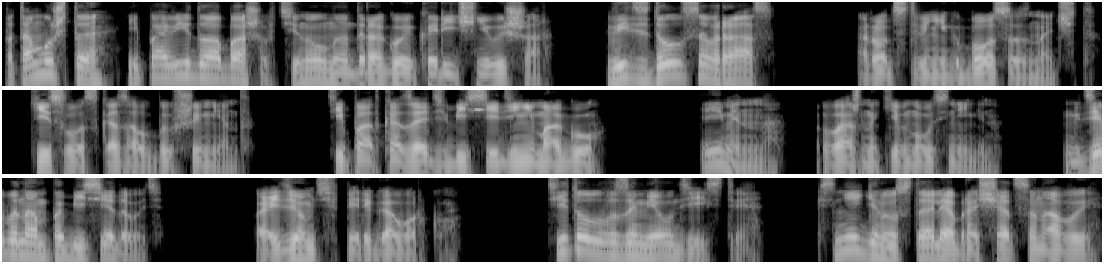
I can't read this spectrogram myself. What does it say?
Потому что и по виду Абашев тянул на дорогой коричневый шар. Ведь сдулся в раз. «Родственник босса, значит», — кисло сказал бывший мент. «Типа отказать в беседе не могу». «Именно», — важно кивнул Снегин. «Где бы нам побеседовать?» «Пойдемте в переговорку». Титул возымел действие. К Снегину стали обращаться на «вы».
